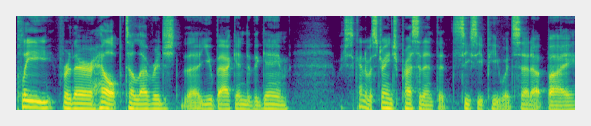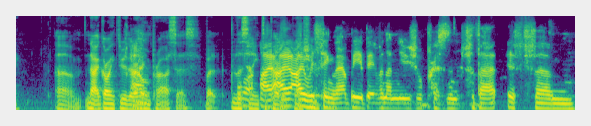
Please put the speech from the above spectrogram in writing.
plea for their help to leverage the, you back into the game, which is kind of a strange precedent that CCP would set up by. Um, not going through their I- own process, but listening Well, to I, I, I would think that would be a bit of an unusual precedent for that if um,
